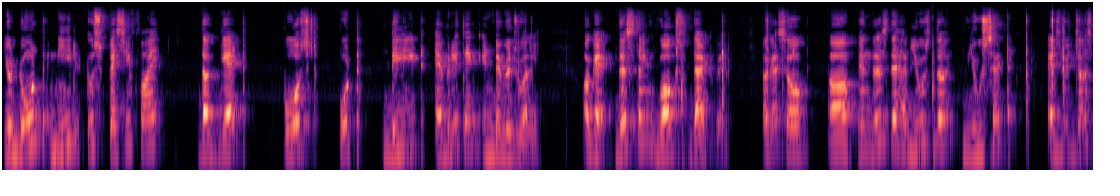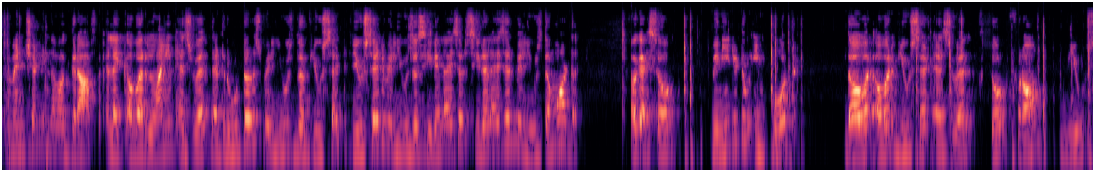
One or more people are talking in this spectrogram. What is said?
You don't need to specify the get post put delete everything individually. Okay this thing works that way. Okay so uh, in this they have used the view set as we just mentioned in our graph like our line as well that routers will use the view set view set will use the serializer serializer will use the model. Okay so we needed to import the our, our view set as well. So from views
